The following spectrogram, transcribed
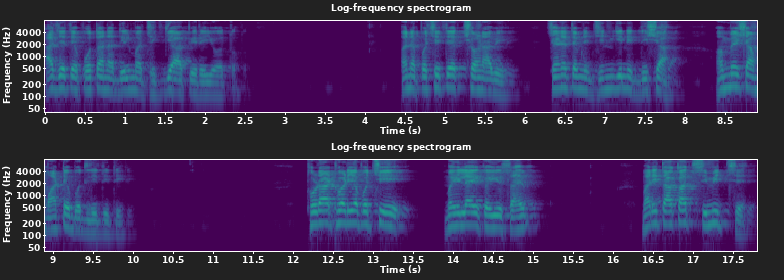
આજે તે પોતાના દિલમાં જગ્યા આપી રહ્યો હતો. અને પછી તે ક્ષણ આવી જેણે તેમની જિંદગીની દિશા હંમેશા માટે બદલી દીધી. થોડા અઠવાડિયા પછી મહિલાએ કહ્યું, સાહેબ, મારી તાકાત સીમિત છે.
